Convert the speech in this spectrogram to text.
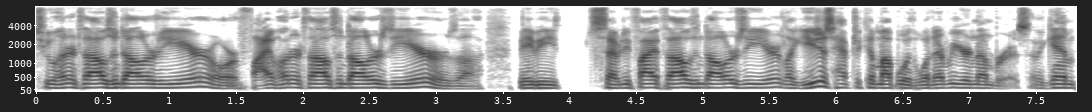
$200000 a year or $500000 a year or uh, maybe $75,000 a year. Like you just have to come up with whatever your number is. And again,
